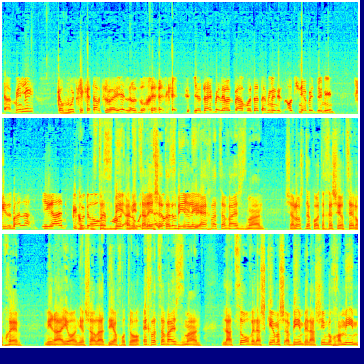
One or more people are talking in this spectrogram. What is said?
תאמין לי, כמות ככתב צבאי, לא זוכר, ידיים מלאות בעבודה, תאמין לי, עוד שנייה בג'נין, חיזבאללה, איראן, פיקוד העורף, תסביר, אני לא? צריך לא- לא שתסביר לי זה- איך לצבא יש זמן, שלוש דקות אחרי שיוצא לוחם מרעיון, ישר להדיח אותו, איך לצבא יש זמן לעצור ולהשקיע משאבים בלהאשים לוחמים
